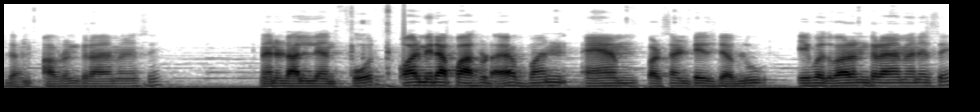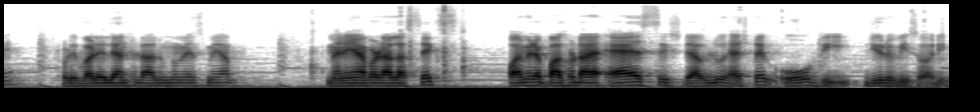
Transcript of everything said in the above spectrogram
डन अब रन कराया मैंने से मैंने डाली लेंथ फोर और मेरा पासवर्ड आया वन एम परसेंटेज डब्लू एक बार दोबारा रन कराया मैंने से थोड़ी बड़ी लेंथ डालूँगा मैं इसमें अब। मैंने यहाँ पर डाला सिक्स और मेरा पासवर्ड आया S six W hashtag O V zero V sorry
